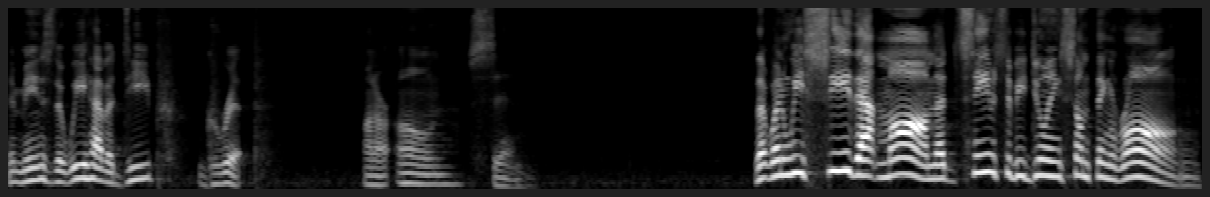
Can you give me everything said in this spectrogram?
it means that we have a deep grip on our own sin. That when we see that mom that seems to be doing something wrong,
